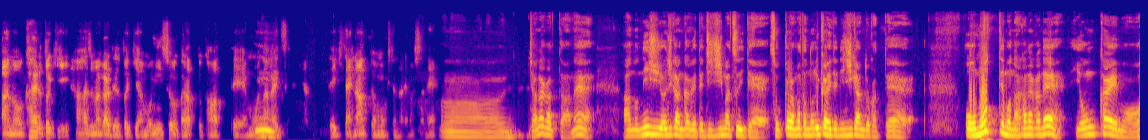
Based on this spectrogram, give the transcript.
あの、帰るとき、母島から出るときはもう印象がガラッと変わって、もう長い付き合いやっていきたいなって思う人になりましたね。うーん。じゃなかったらね、あの、24時間かけて父島ついて、そこからまた乗り換えて2時間とかって、思ってもなかなかね、4回も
